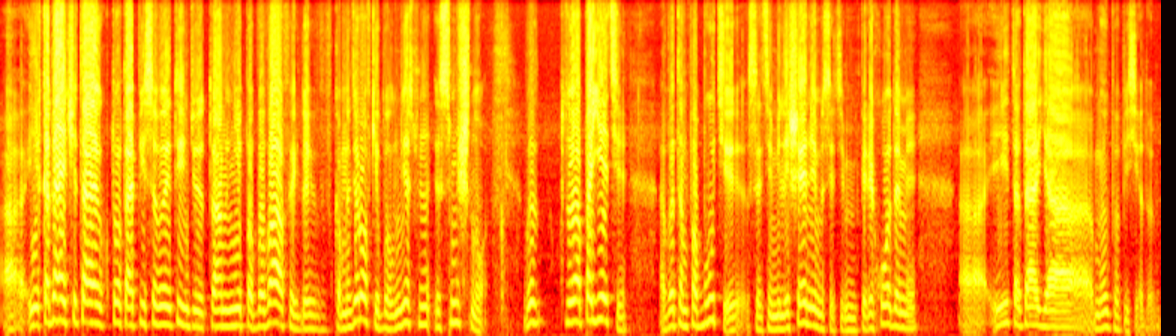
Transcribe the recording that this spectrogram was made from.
А, и когда я читаю, кто-то описывает Индию, там не побывав или в командировке был, мне смешно. Вы туда поедете, в этом побудьте с этими лишениями, с этими переходами, а, и тогда я, мы побеседуем.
